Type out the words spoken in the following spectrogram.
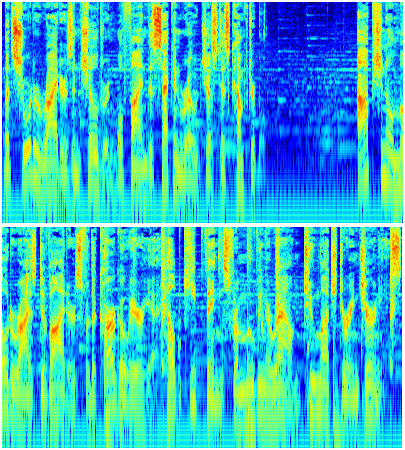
but shorter riders and children will find the second row just as comfortable. Optional motorized dividers for the cargo area help keep things from moving around too much during journeys,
